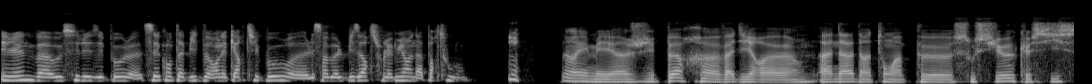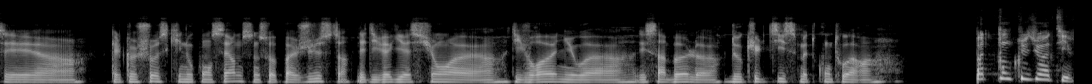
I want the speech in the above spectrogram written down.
Hélène va hausser les épaules. Tu sais, quand t'habites dans les quartiers pauvres, euh, les symboles bizarres sur les murs, il y en a partout. Oui, mais euh, j'ai peur, euh, va dire euh, Anna d'un ton un peu soucieux, que si c'est euh, quelque chose qui nous concerne, ce ne soit pas juste des divagations euh, d'ivrogne ou euh, des symboles euh, d'occultisme de comptoir. hein. Pas de conclusion hâtive.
